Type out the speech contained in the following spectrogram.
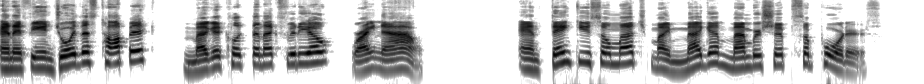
And if you enjoy this topic, mega click the next video right now. And thank you so much, my mega membership supporters.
